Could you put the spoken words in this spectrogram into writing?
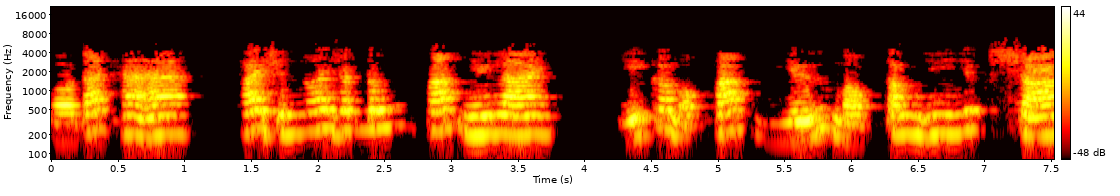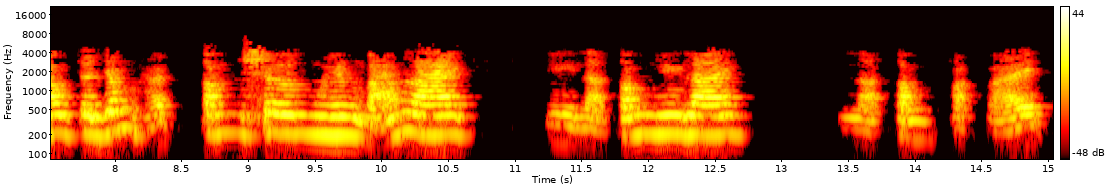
Bồ Tát ha ha, Thái sinh nói rất đúng, Pháp Như Lai chỉ có một Pháp giữ một tâm duy nhất sao cho giống hệt tâm sơ nguyên bản lai thì là tâm Như Lai là tâm Phật vậy.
